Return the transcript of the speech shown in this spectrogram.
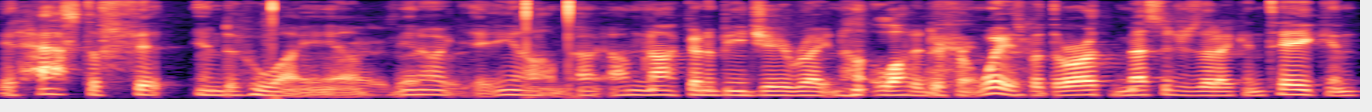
it has to fit into who I am. Right, You know, exactly. you know, I'm, I'm not going to be Jay Wright in a lot of different ways, but there are messages that I can take and,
